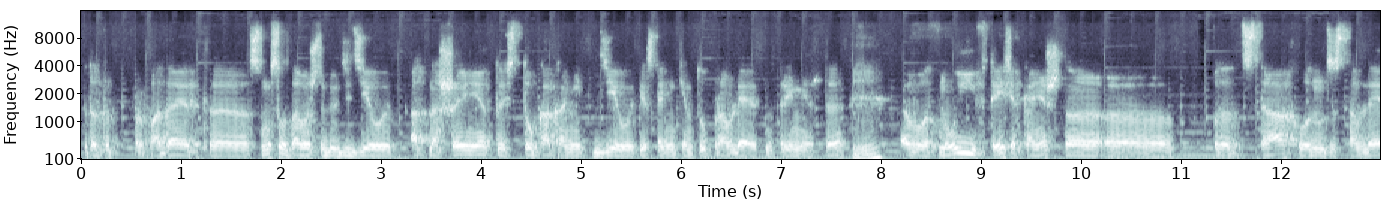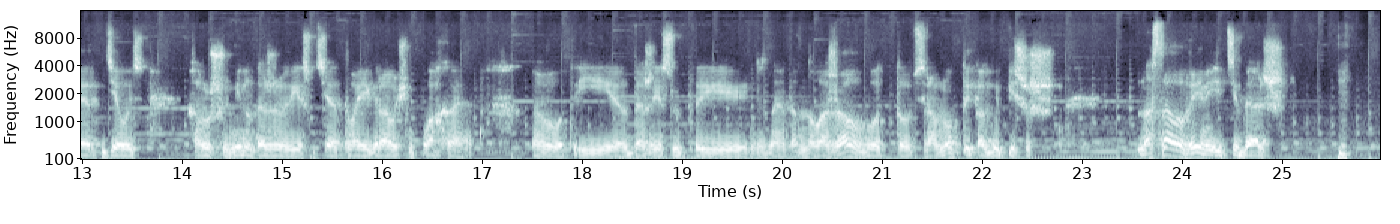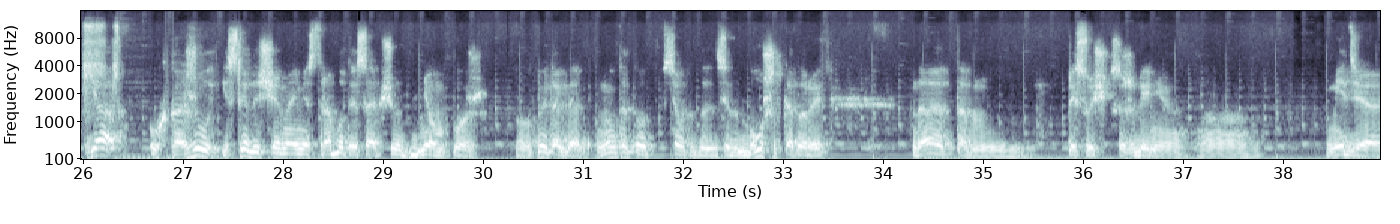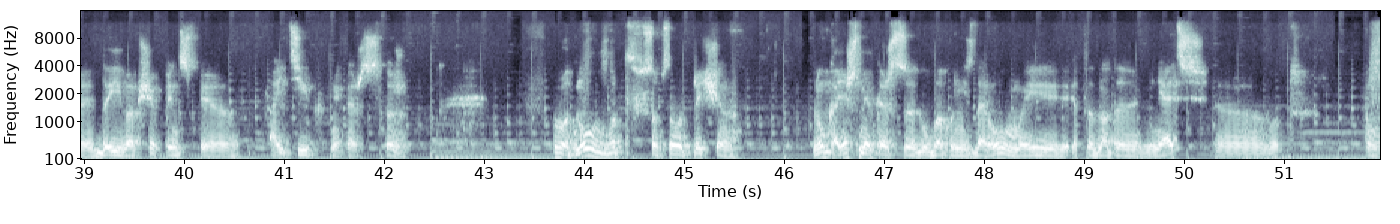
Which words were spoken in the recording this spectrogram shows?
это пропадает э, смысл того, что люди делают, отношения, то есть то, как они это делают, если они кем-то управляют, например, да. Mm-hmm. Вот. Ну и в-третьих, конечно, э, вот этот страх, он заставляет делать хорошую мину, даже если у тебя твоя игра очень плохая. Вот. И даже если ты, не знаю, там налажал, вот, то все равно ты как бы пишешь Настало время идти дальше. Я ухожу, и следующее мое место работы сообщу днем позже. Вот, ну и так далее. Ну вот это вот все вот этот, этот булшит, который, да, там присущий, к сожалению, э, медиа, да и вообще, в принципе, IT, мне кажется, тоже. Вот, ну вот, собственно, вот причина. Ну, конечно, мне кажется, глубоко нездоровым, и это надо менять. Э, вот. Ну,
